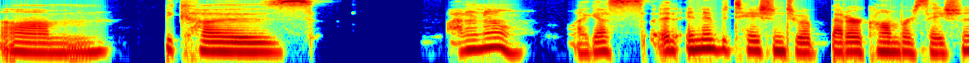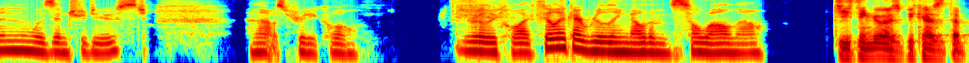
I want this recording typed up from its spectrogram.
Um, because I don't know. I guess an, an invitation to a better conversation was introduced, and that was pretty cool. It was really cool. I feel like I really know them so well now. Do you think it was because the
